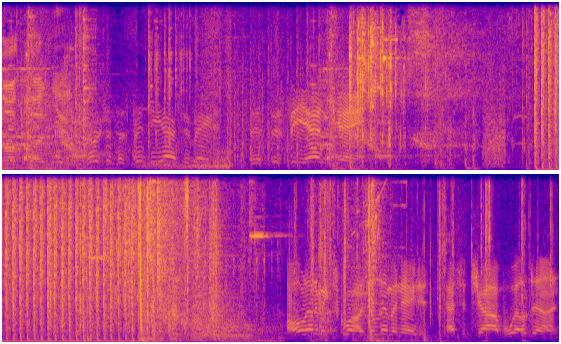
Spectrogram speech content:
Not done yet. Resurgence has been deactivated. This is the end game. All enemy squads eliminated. That's a job well done.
